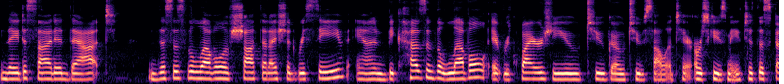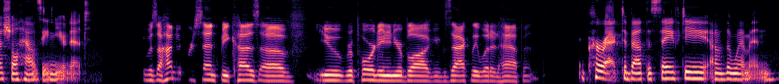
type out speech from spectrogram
They decided that this is the level of shot that I should receive, and because of the level, it requires you to go to solitary, or excuse me, to the special housing unit it was 100% because of you reporting in your blog exactly what had happened. Correct, about the safety of the women.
